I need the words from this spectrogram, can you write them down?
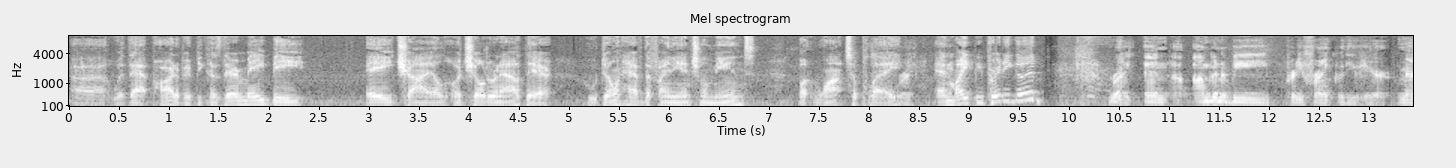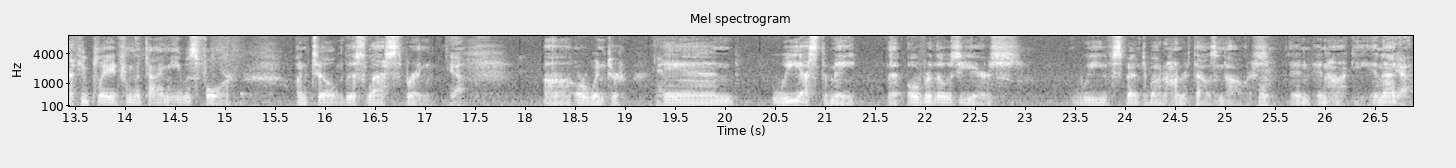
uh, with that part of it because there may be a child or children out there who don't have the financial means but want to play Right. and might be pretty good. Right, and I'm going to be pretty frank with you here. Matthew played from the time he was four until this last spring Yeah. uh, or winter, Yeah. and we estimate that over those years, we've spent about hundred thousand dollars in, in hockey, and that Hmm. Yeah.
